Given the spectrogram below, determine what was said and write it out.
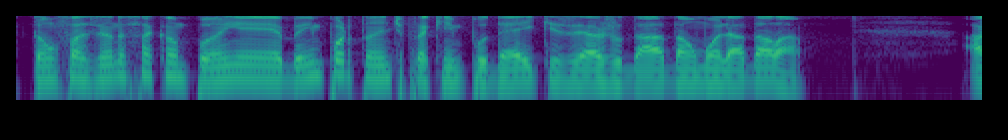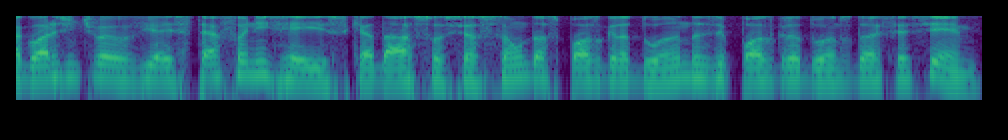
estão fazendo essa campanha e é bem importante para quem puder e quiser ajudar dar uma olhada lá. Agora a gente vai ouvir a Stephanie Reis, que é da Associação das Pós-Graduandas e Pós-Graduandos da UFSM.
